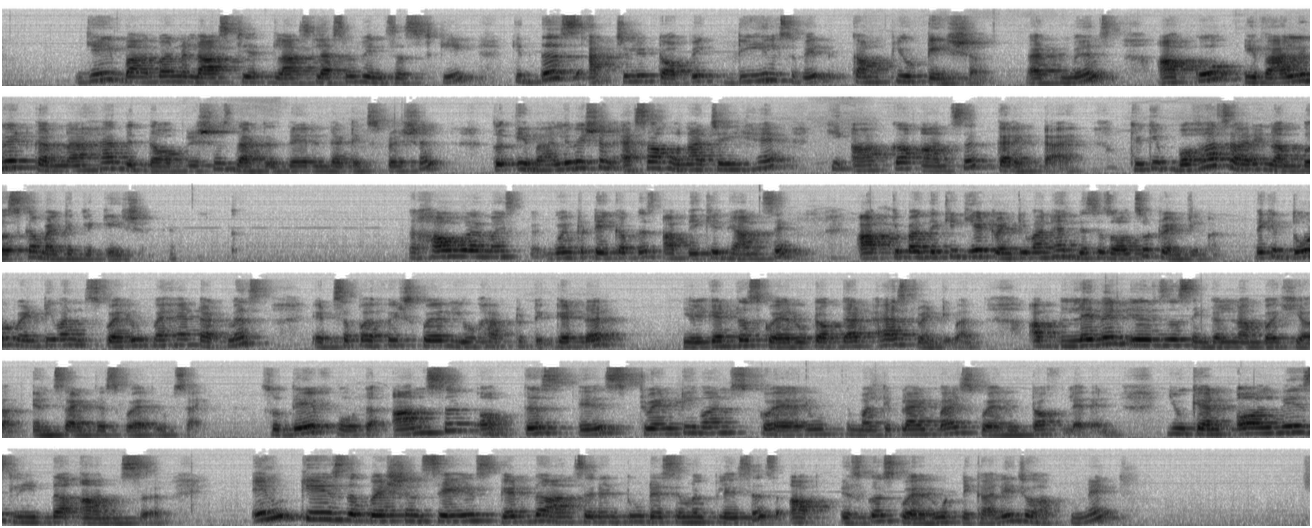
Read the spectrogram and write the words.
ये बार बार मैं लास्ट लास्ट क्लास में भी इंसिस्ट की कि this actually topic deals with computation that means आपको evaluate करना है with the operations that is there in that expression तो इवेल्युएशन ऐसा होना चाहिए कि आपका आंसर करेक्ट आए। क्योंकि बहुत सारे नंबर्स का मल्टीप्लीकेशन है। How am I going to take up this आप देखिए ध्यान से। आपके पास देखिए ये 21 है दिस इज़ ऑल्सो 21 देखिए, दो 21 स्क्वायर रूट में है। That means it's a perfect square you have to get that you'll get the square root of that as 21 अब 11 is a single number here inside the square root sign. so therefore the answer of this is 21 square root multiplied by square root of 11 you can always leave the answer in case the question says get the answer in to decimal places आप इसका square root निकालिए जो आपने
